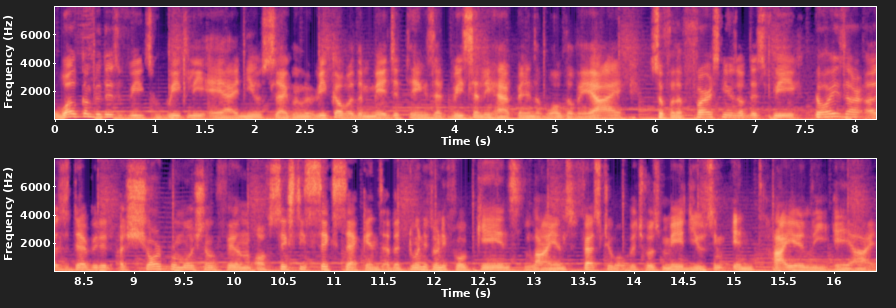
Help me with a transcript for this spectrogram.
Welcome to this week's weekly AI news segment where we cover the major things that recently happened in the world of AI. So, for the first news of this week, Toys R Us debuted a short promotional film of 66 seconds at the 2024 Cannes Lions Festival, which was made using entirely AI.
